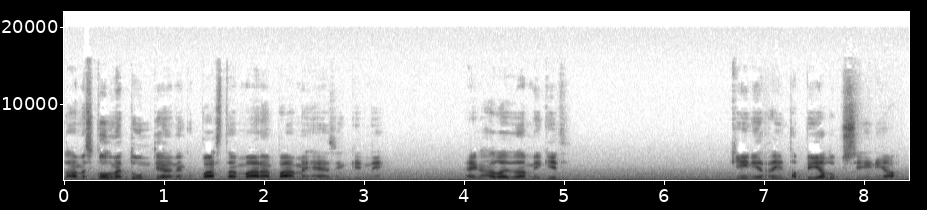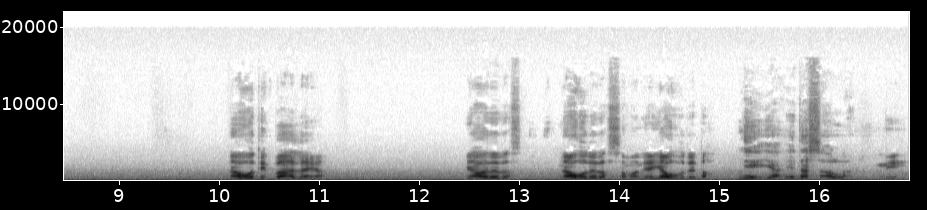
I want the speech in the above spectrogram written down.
lähemmäs kolme tuntia ennen kuin päästään määränpäämme Helsinkiin, niin eiköhän laiteta mikit kiinni rintapieluksiin ja nauhoitin päälle ja jauhoteta, nauhoiteta saman tien, jauhoteta. Niin, ja, ja tässä ollaan. Niin.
